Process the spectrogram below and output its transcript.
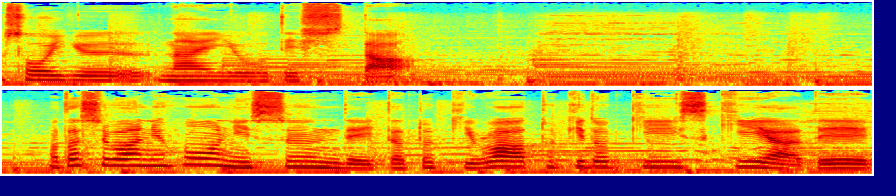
そういう内容でした。私は日本に住んでいた時は時々すき家で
